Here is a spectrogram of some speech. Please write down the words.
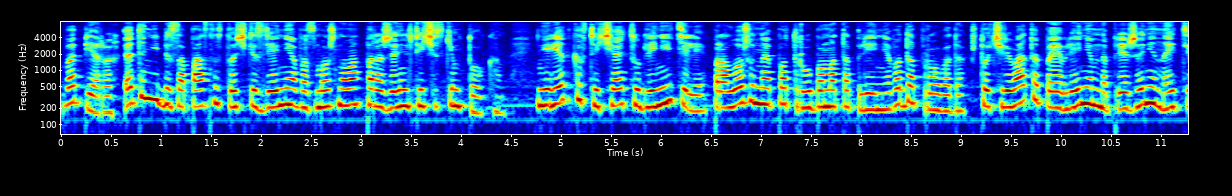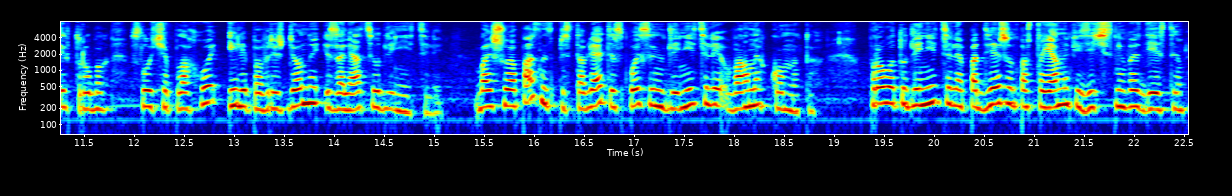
Во-первых, это небезопасно с точки зрения возможного поражения электрическим током. Нередко встречаются удлинители, проложенные по трубам отопления водопровода, что чревато появлением напряжения на этих трубах в случае плохой или поврежденной изоляции удлинителей. Большую опасность представляет использование удлинителей в ванных комнатах. Провод удлинителя подвержен постоянным физическим воздействиям,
